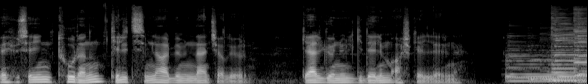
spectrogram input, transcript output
ve Hüseyin Tuğra'nın Kilit isimli albümünden çalıyorum. Gel gönül gidelim aşk ellerine. Müzik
